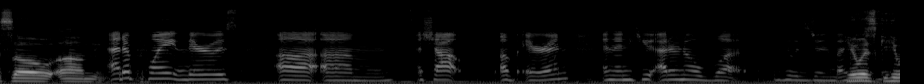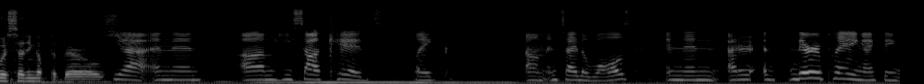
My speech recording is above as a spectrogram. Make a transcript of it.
so um, At a point, there was uh um a shot of Eren, and then he I don't know what he was doing, but he was he was setting up the barrels. Yeah, and then um, he saw kids like um, inside the walls, and then I don't. They were playing, I think,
